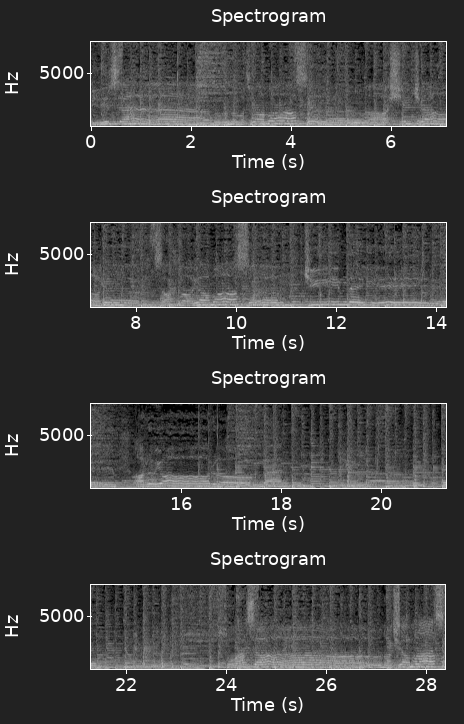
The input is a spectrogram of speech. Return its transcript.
Bilirsen unutamazsın Aşikarı saklayamazsın Kimdeyim arıyorum ben. Solarsan açamazsın.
